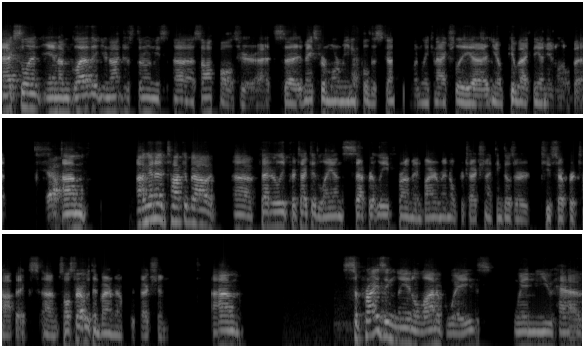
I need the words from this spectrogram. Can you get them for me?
Excellent, and I'm glad that you're not just throwing me uh, softballs here. It's, uh, it makes for a more meaningful discussion when we can actually, uh, you know, peel back the onion a little bit. Yeah. Um, I'm going to talk about uh, federally protected lands separately from environmental protection. I think those are two separate topics. Um, so I'll start with environmental protection. Um, surprisingly, in a lot of ways, when you have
